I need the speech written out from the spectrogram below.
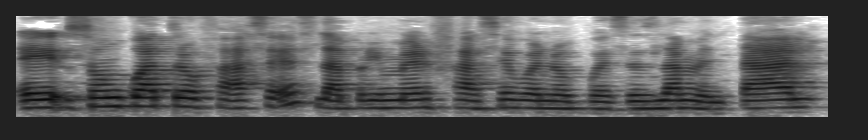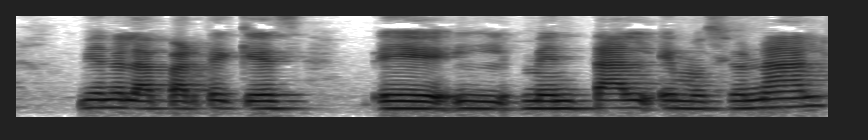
eh, son cuatro fases. La primera fase, bueno, pues es la mental, viene la parte que es eh, mental, emocional,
